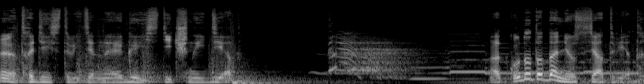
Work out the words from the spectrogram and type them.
Это действительно эгоистичный дед. Откуда-то донесся ответ.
